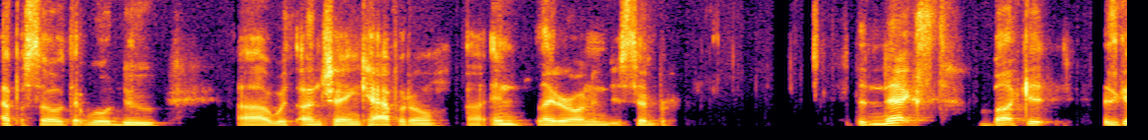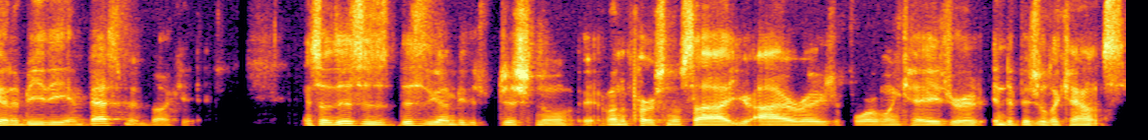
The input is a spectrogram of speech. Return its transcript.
episode that we'll do uh, with Unchained Capital uh, in later on in December. The next bucket is going to be the investment bucket. And so this is this is going to be the traditional on the personal side, your IRAs, your 401ks, your individual accounts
